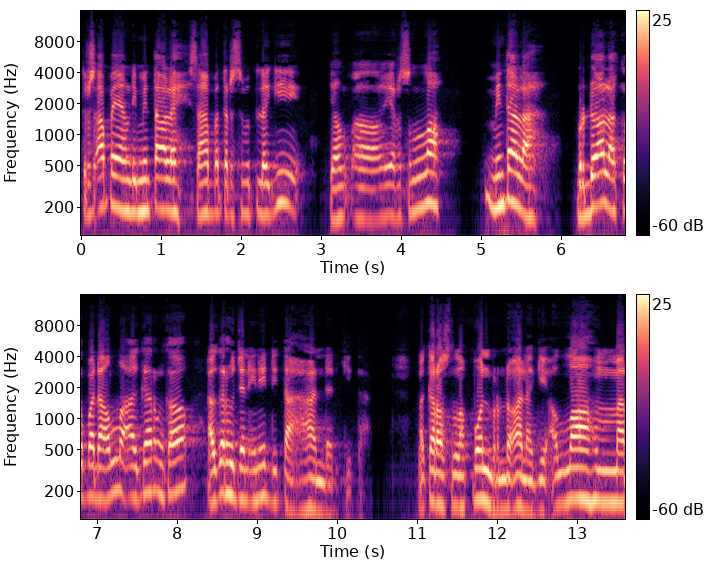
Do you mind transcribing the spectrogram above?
Terus apa yang diminta oleh sahabat tersebut lagi? Ya, uh, ya Rasulullah, mintalah, berdoalah kepada Allah agar engkau agar hujan ini ditahan dari kita. Maka Rasulullah pun berdoa lagi, Allahumma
